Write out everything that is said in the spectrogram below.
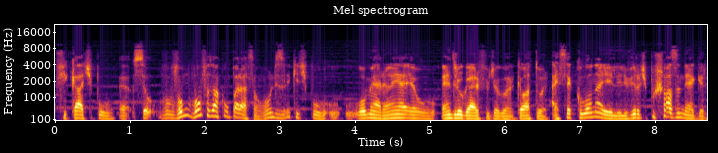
ficar, tipo. é, seu- vamos, vamos fazer uma comparação. Vamos dizer que, tipo, o, o Homem-Aranha é o Andrew Garfield agora, que é o ator. Aí você clona ele, ele vira tipo Schwarzenegger.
